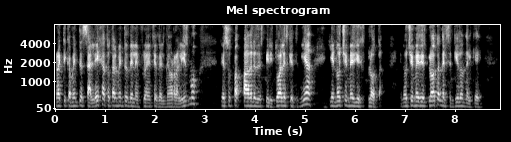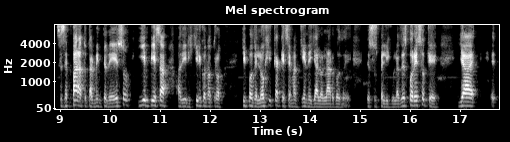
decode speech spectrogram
prácticamente se aleja totalmente de la influencia del neorrealismo, de esos pa- padres espirituales que tenía, y en ocho y medio explota. En ocho y medio explota en el sentido en el que se separa totalmente de eso y empieza a dirigir con otro tipo de lógica que se mantiene ya a lo largo de, sus películas. Es por eso que ya eh,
